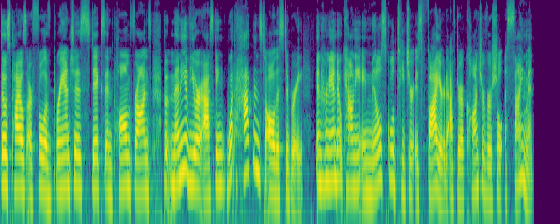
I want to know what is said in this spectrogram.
Those piles are full of branches, sticks, and palm fronds, but many of you are asking what happens to all this debris. In Hernando County, a middle school teacher is fired after a controversial assignment.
